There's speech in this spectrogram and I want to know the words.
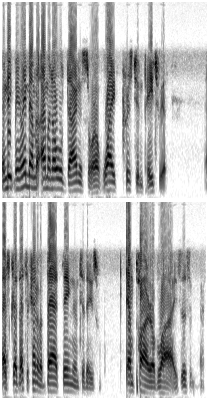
And maybe I'm, I'm an old dinosaur, a white Christian patriot. That's good. That's a kind of a bad thing in today's empire of lies, isn't it?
